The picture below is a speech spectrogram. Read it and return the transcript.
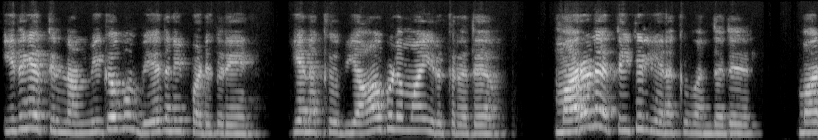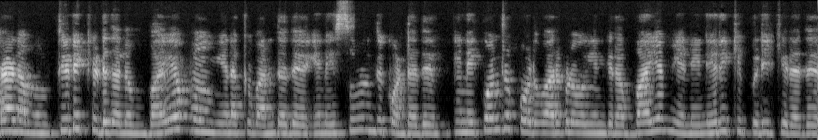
இதயத்தில் நான் மிகவும் வேதனைப்படுகிறேன். எனக்கு வியாகுலமாய் இருக்கிறது. மரண திகில் எனக்கு வந்தது. மரணமும் திடுக்கிடுதலும் பயமும் எனக்கு வந்தது. என்னை சூழ்ந்து கொண்டது. என்னை கொன்று போடுவார்களோ என்கிற பயம் என்னை நெருக்கி பிடிக்கிறது.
